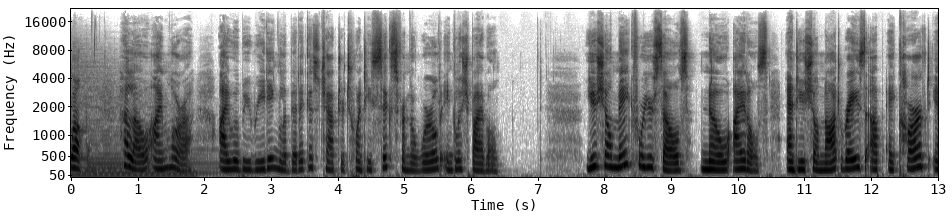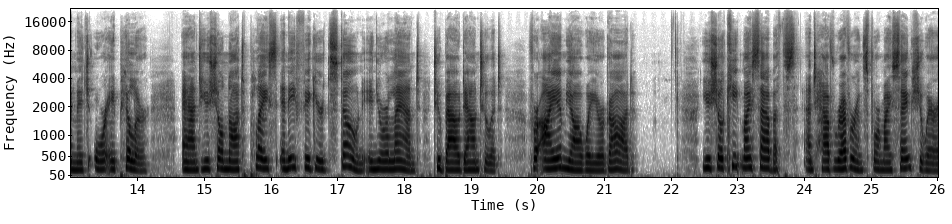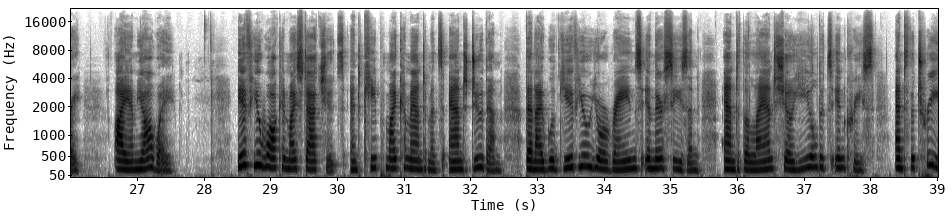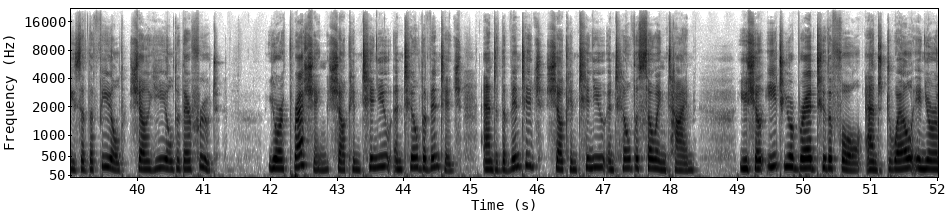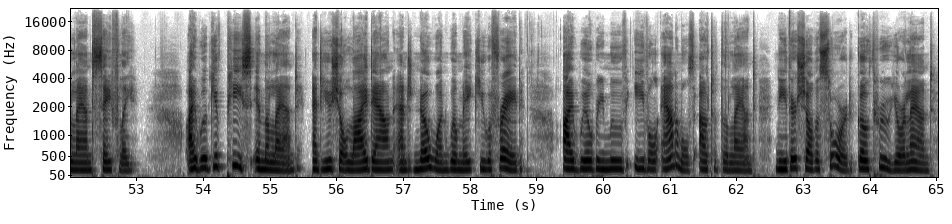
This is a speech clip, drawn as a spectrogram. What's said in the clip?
Welcome. Hello, I'm Laura. I will be reading Leviticus chapter 26 from the World English Bible. You shall make for yourselves no idols, and you shall not raise up a carved image or a pillar, and you shall not place any figured stone in your land to bow down to it, for I am Yahweh your God. You shall keep my Sabbaths, and have reverence for my sanctuary. I am Yahweh. If you walk in my statutes and keep my commandments and do them, then I will give you your rains in their season, and the land shall yield its increase, and the trees of the field shall yield their fruit. Your threshing shall continue until the vintage, and the vintage shall continue until the sowing time. You shall eat your bread to the full, and dwell in your land safely. I will give peace in the land, and you shall lie down, and no one will make you afraid. I will remove evil animals out of the land, neither shall the sword go through your land.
